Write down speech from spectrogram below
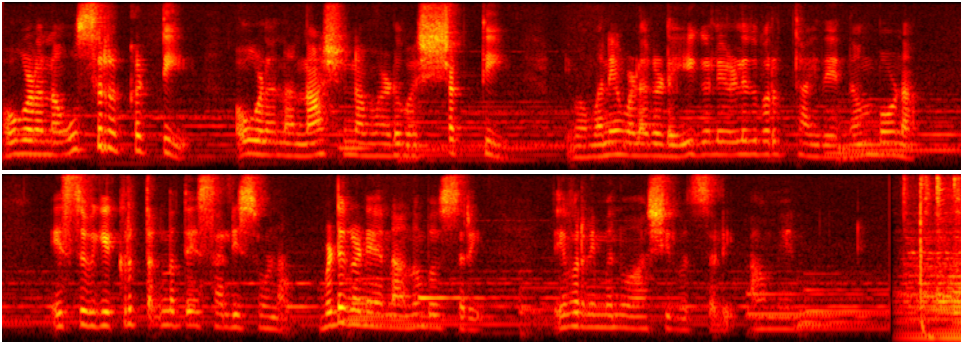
ಅವುಗಳನ್ನು ಉಸಿರು ಕಟ್ಟಿ ಅವುಗಳನ್ನು ನಾಶನ ಮಾಡುವ ಶಕ್ತಿ ನಿಮ್ಮ ಮನೆ ಒಳಗಡೆ ಈಗಲೇ ಇಳಿದು ಬರುತ್ತಾ ಇದೆ. ನಂಬೋಣ. ಯೇಸುವಿಗೆ ಕೃತಜ್ಞತೆ ಸಲ್ಲಿಸೋಣ. ಬಿಡುಗಡೆಯನ್ನು ಅನುಭವಿಸ್ರಿ. ದೇವರು ನಿಮ್ಮನ್ನು ಆಶೀರ್ವದಿಸಲಿ. ಆಮೇಲೆ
